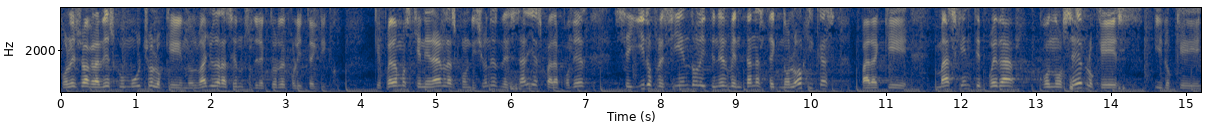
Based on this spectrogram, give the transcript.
Por eso agradezco mucho lo que nos va a ayudar a hacer nuestro director del Politécnico que podamos generar las condiciones necesarias para poder seguir ofreciéndole y tener ventanas tecnológicas para que más gente pueda conocer lo que es y lo que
